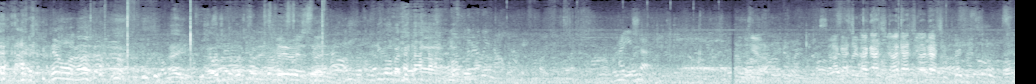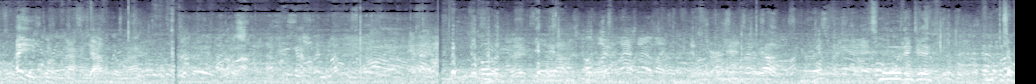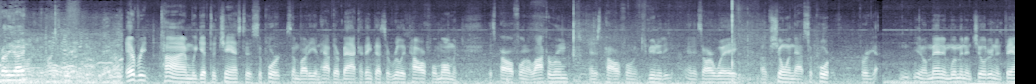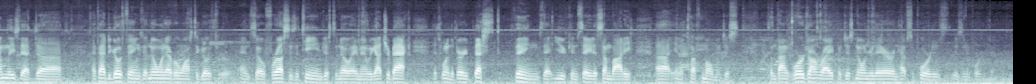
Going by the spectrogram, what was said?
Him huh? Hey, hey, what you what you doing? Did you go back to the uh, local? literally. Aisha. I got you, I got you, I got you, I got you. Hey. Smooth into. What's up, brother? Every time we get the chance to support somebody and have their back, I think that's a really powerful moment. It's powerful in a locker room and it's powerful in a community, and it's our way of showing that support for you know men and women and children and families that uh, have had to go things that no one ever wants to go through. And so for us as a team, just to know, hey man, we got your back. It's one of the very best things that you can say to somebody uh, in a tough moment. Just sometimes words aren't right, but just knowing you're there and have support is, is an important thing.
